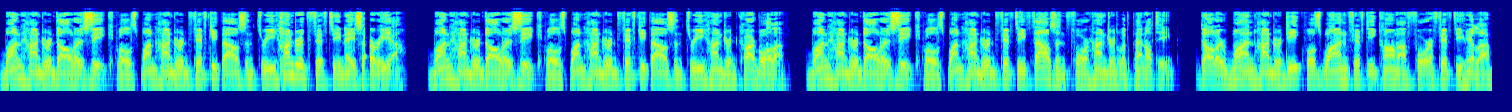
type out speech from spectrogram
$100 equals 150,350 Nasiriyah, $100 equals 150,300 Karbala. $100 equals 150,400 with penalty. $100 equals 150,450 Hilla.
